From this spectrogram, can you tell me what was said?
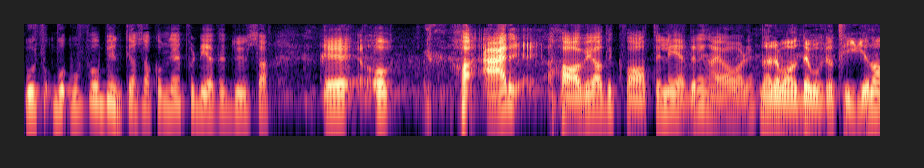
Hvorfor, hvorfor, begynte jeg å snakke om det? Fordi at du sa eh, og, er, Har vi adekvate ledere? Nei, hva var det? Nei, Det var demokratiet, da.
